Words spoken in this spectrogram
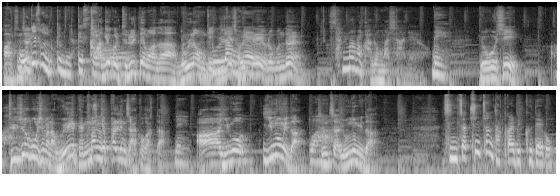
아 진짜 어디서 이렇게 먹겠어요? 가격을 들을 때마다 놀라운 게 놀라운 이게 절대 게. 여러분들 3만 원 가격 맛이 아니에요. 네. 요것이 드셔보시면 아, 왜 100만 개 팔린지 알 것 같다. 네. 아 이거 이놈이다. 와. 진짜 요놈이다. 진짜 춘천 닭갈비 그대로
